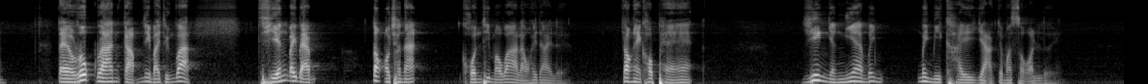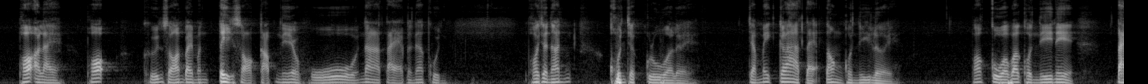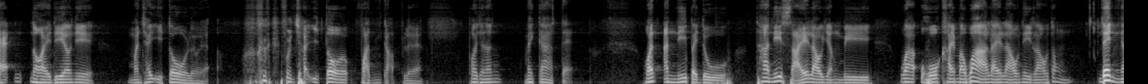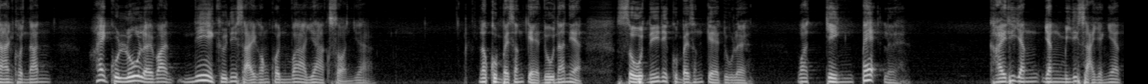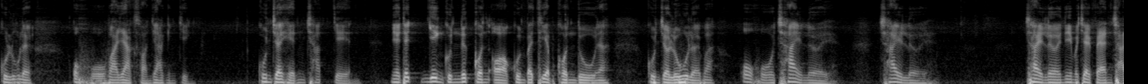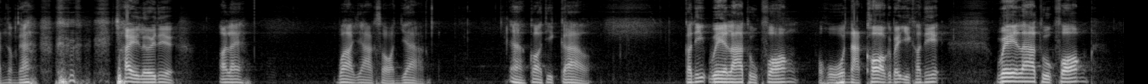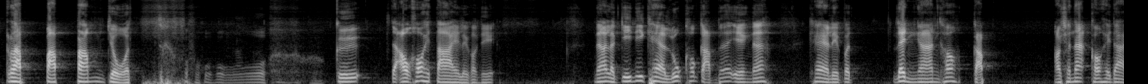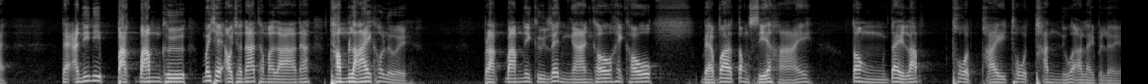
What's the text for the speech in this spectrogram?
แต่ลุกลานกลับนี่หมายถึงว่าเถียงไปแบบต้องเอาชนะคนที่มาว่าเราให้ได้เลย ต้องให้เขาแพ้ ยิ่งอย่างเนี้ยไม่ไม่มีใครอยากจะมาสอนเลย เพราะอะไร เพราะขืนสอนไปมันตีสอกกลับเนี่ยโหหน้าแตกเลยนะคุณ เพราะฉะนั้นคนจะกลัวเลย จะไม่กล้าแตะต้องคนนี้เลย เพราะกลัวว่าคนนี้นี่ แตะหน่อยเดียวนี่ มันใช้อีโต้เลยอะมันใช้อีโต้ฟันกลับเลย เพราะฉะนั้นไม่กล้าแตะ เพราะอันนี้ไปดู ถ้านิสัยเรายังมีว่าโอ้โหใครมาว่าอะไรเรานี่เราต้องเล่นงานคนนั้น ให้คุณรู้เลยว่า นี่คือนิสัยของคนว่ายากสอนยาก แล้วคุณไปสังเกตดูนะเนี่ย สูตรนี้นี่คุณไปสังเกตดูเลย ว่าจริงเป๊ะเลย ใครที่ยังยังมีนิสัยอย่างเงี้ยคุณรู้เลย โอ้โหว่ายากสอนยากจริง ๆ คุณจะเห็นชัดเจน เนี่ยจะยิ่งคุณนึกคนออก คุณไปเทียบคนดูนะ คุณจะรู้เลยว่า โอ้โห ใช่เลย ใช่เลย ใช่เลยนี่ไม่ใช่แฟนฉันหรอกนะ ใช่เลยนี่อะไร ว่ายากสอนยาก อะข้อที่เก้าคราวนี้เวลาถูกฟ้อง โอ้โห หนักข้อกันไปอีกคราวนี้ เวลาถูกฟ้องกลับปรับปรำโจทย์โอ้โหคือ จะเอาเขาให้ตายเลยคราวนี้นะเมื่อกี้นี่แค่ลุกเขากลับนั่นเองนะ แค่เรียกว่าเล่นงานเขากลับ เอาชนะเขาให้ได้ แต่อันนี้นี่ปักปั๊มคือไม่ใช่เอาชนะธรรมดานะทำร้ายเขาเลยปักปั๊มนี่คือเล่นงานเขาให้เขาแบบว่าต้องเสียหาย ต้องได้รับโทษภัยโทษทันหรือว่าอะไรไปเลย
